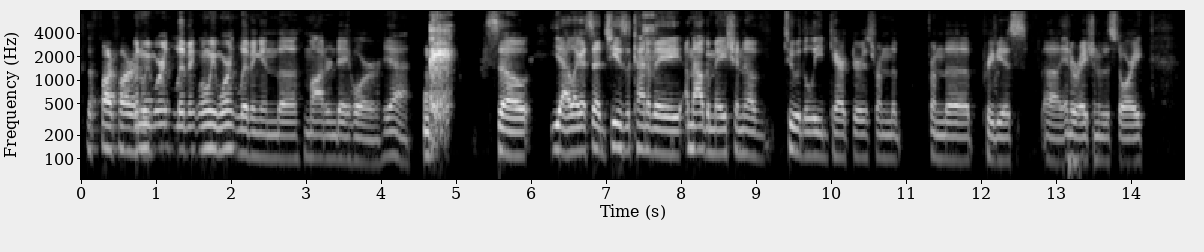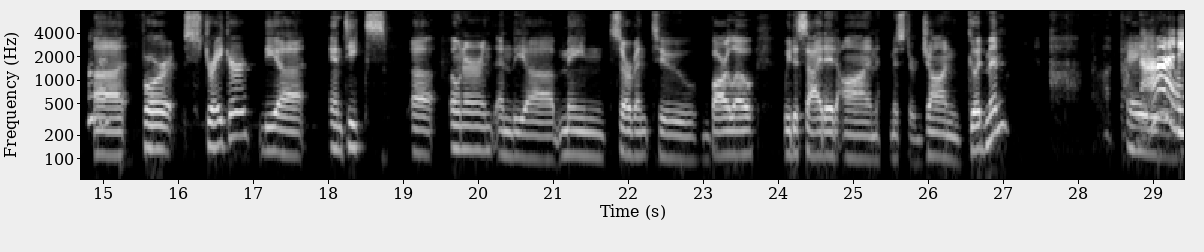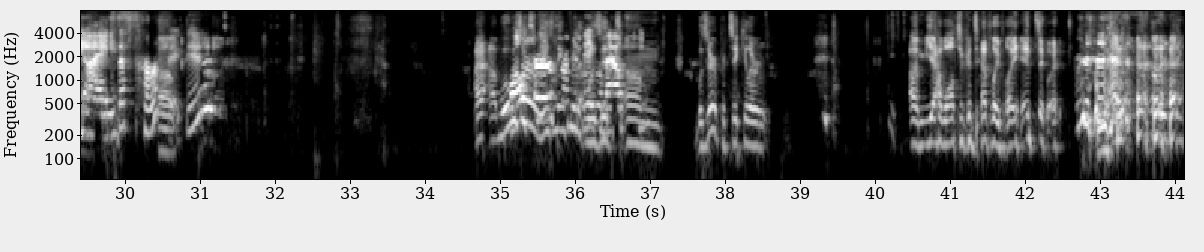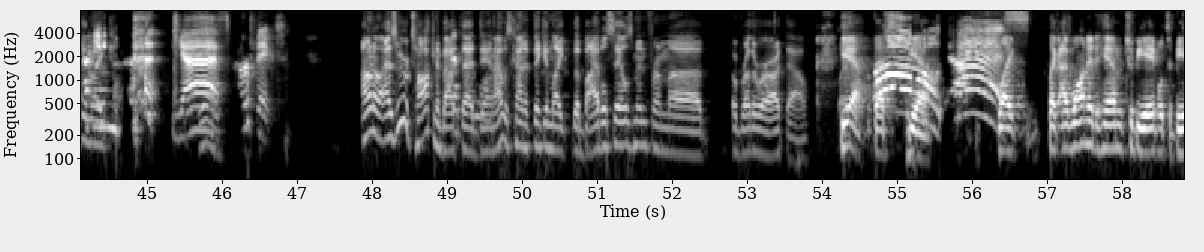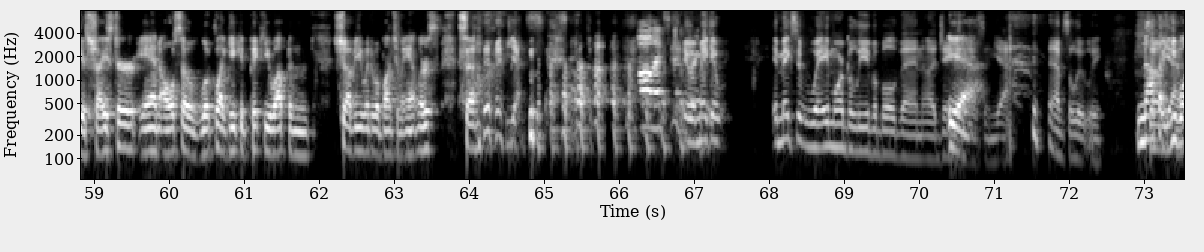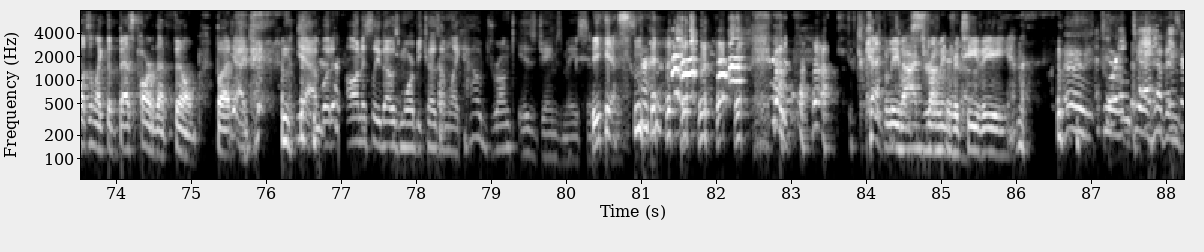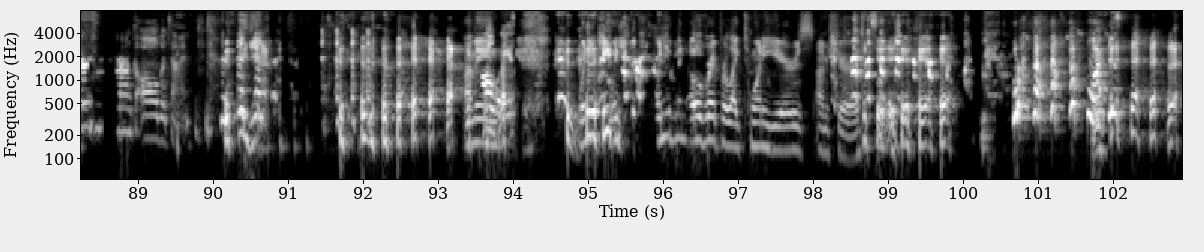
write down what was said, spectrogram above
The far, far. when we weren't living when we weren't living in the modern day horror yeah so yeah like i said she's a kind of a amalgamation of two of the lead characters from the from the previous uh, iteration of the story Okay. uh, for straker the uh, antiques uh, owner and, and the uh, main servant to barlow we decided on mr john goodman Hey, Nice. Nice. That's perfect, dude. I, I, what was Walter our reasoning for that? Big Was it um was there a particular um yeah, Walter could definitely play into it. I thought we were thinking I like mean, yes, perfect. I don't know, as we were talking about that, Dan, I was kind of thinking like the Bible salesman from uh Oh Brother Where Art Thou? Like, Yeah, that's yeah. oh, yes. Like like I wanted him to be able to be a shyster and also look like he could pick you up and shove you into a bunch of antlers. So yes. oh, that's so It would make it it makes it way more believable than uh, James Yeah. Mason. Yeah, absolutely. Not So, that yeah. he wasn't like the best part of that film, but Yeah, Yeah, but honestly, that was more because I'm like, how drunk is James Mason? yes. Can't believe I'm Not strumming drunk for enough. TV. Uh, According to Eddie Izzard, he's drunk all the time. yeah, I mean, Always. when, you, when, you've been, when you've been over it for like 20 years, I'm sure. It's like, what is that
